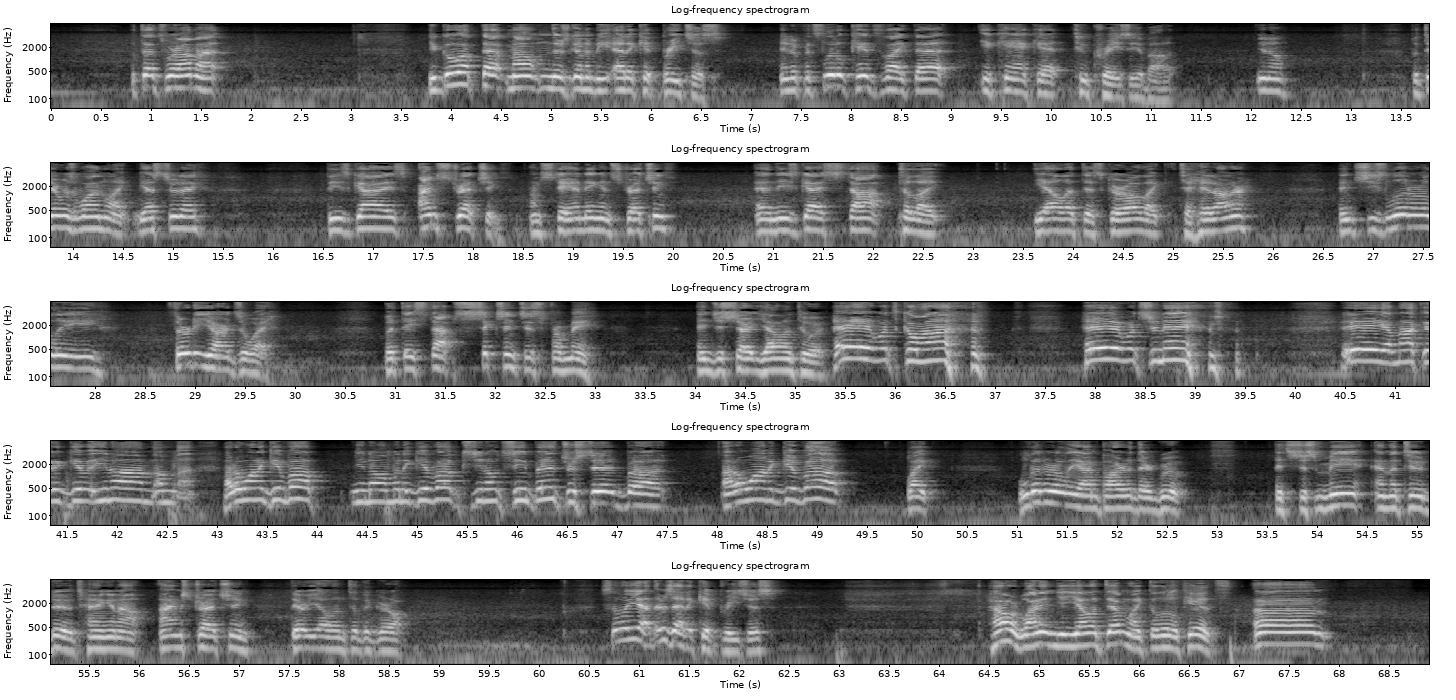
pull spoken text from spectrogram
But that's where I'm at. You go up that mountain, there's going to be etiquette breaches. And if it's little kids like that, you can't get too crazy about it. You know? But there was one like yesterday. These guys, I'm stretching. I'm standing and stretching. And these guys stop to like yell at this girl, like to hit on her. And she's literally 30 yards away. But they stop six inches from me and just start yelling to her, Hey, what's going on? hey, what's your name? hey, I'm not gonna give it. You know, I'm, I'm I don't want to give up. You know, I'm gonna give up because you don't seem interested, but I don't want to give up. Like, literally, I'm part of their group. It's just me and the two dudes hanging out. I'm stretching. They're yelling to the girl. So yeah, there's etiquette breaches. Howard, why didn't you yell at them like the little kids? Um,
